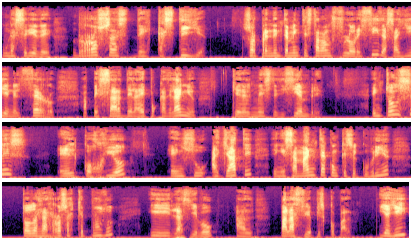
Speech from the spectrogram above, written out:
una serie de rosas de Castilla. Sorprendentemente estaban florecidas allí en el cerro, a pesar de la época del año, que era el mes de diciembre. Entonces él cogió en su ayate, en esa manta con que se cubría, todas las rosas que pudo y las llevó al palacio episcopal. Y allí,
